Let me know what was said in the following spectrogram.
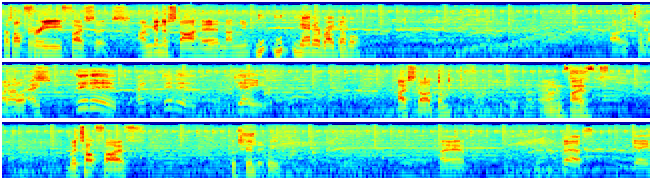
top, top three, five, six. I'm gonna start here, Nanyu. N- n- Nana right double. Oh, they took oh my God, box. I did it! I did it! Yay! I start them. You I'm in five. We're top five. Looks good. Shit. I am first. Yay!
